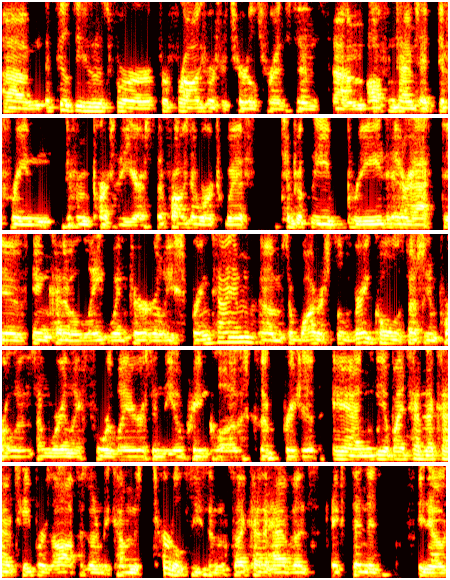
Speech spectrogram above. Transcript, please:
um, the field seasons for for frogs versus turtles, for instance, um, oftentimes had differing different parts of the year. So the frogs I worked with typically breed interactive in kind of late winter, early springtime. Um, so water is still very cold, especially in Portland. So I'm wearing like four layers in neoprene gloves because I'm frigid. And you know, by the time that kind of tapers off is when it becomes turtle season. So I kind of have this extended you know,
